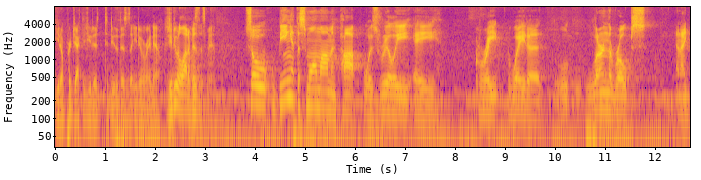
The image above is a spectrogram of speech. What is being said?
you know, projected you to, to do the business that you're doing right now? Because you're doing a lot of business, man. So being at the small mom and pop was really a great way to l- learn the ropes. And I,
